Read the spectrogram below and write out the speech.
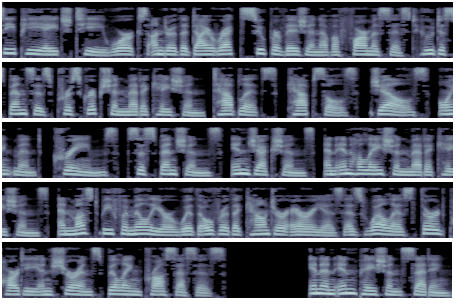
CPHT works under the direct supervision of a pharmacist who dispenses prescription medication tablets, capsules, gels, ointment, creams, suspensions, injections, and inhalation medications, and must be familiar with over-the-counter areas as well as third-party insurance billing processes. In an inpatient setting,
